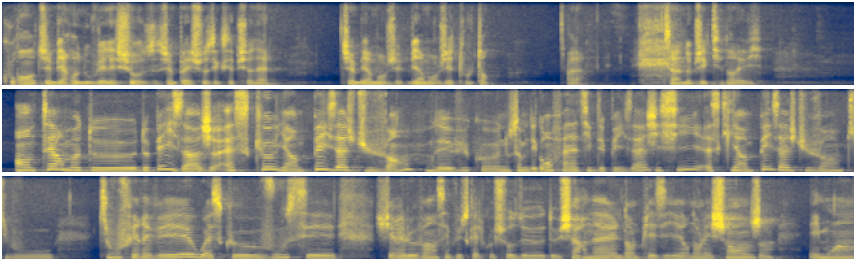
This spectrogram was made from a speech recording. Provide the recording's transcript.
courantes. J'aime bien renouveler les choses. J'aime pas les choses exceptionnelles. J'aime bien manger, bien manger tout le temps. Voilà. C'est un objectif dans la vie. En termes de, paysage, est-ce qu'il y a un paysage du vin? Vous avez vu que nous sommes des grands fanatiques des paysages ici. Est-ce qu'il y a un paysage du vin qui vous, qui vous fait rêver? Ou est-ce que vous, c'est, je dirais, le vin, c'est plus quelque chose de, de charnel, dans le plaisir, dans l'échange? Et moins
